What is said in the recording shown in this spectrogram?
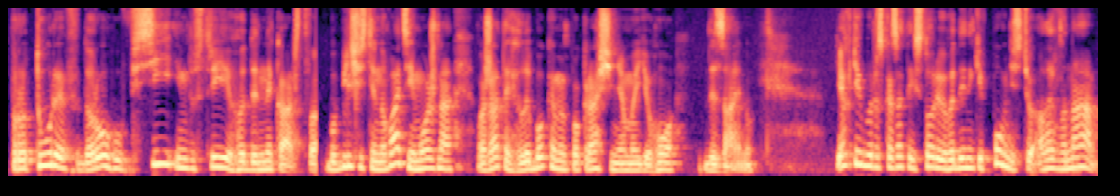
протурив дорогу всій індустрії годинникарства, бо більшість інновацій можна вважати глибокими покращеннями його дизайну. Я хотів би розказати історію годинників повністю, але вона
